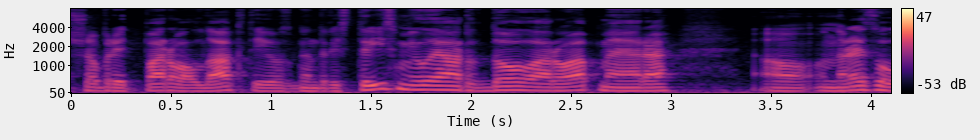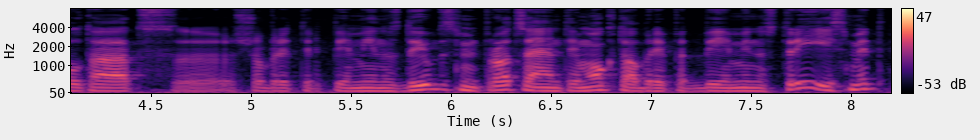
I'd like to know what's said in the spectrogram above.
Šobrīd pārvalda aktīvus gandrīz 3 miljārdu dolāru apmērā. Un rezultāts šobrīd ir pie minus 20%, oktobrī pat bija minus 30%.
